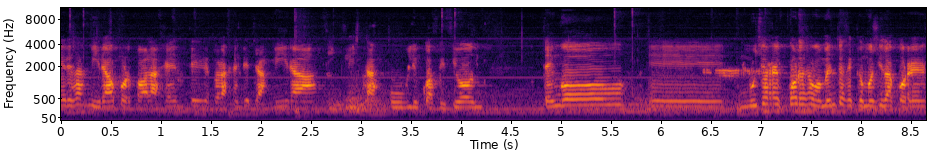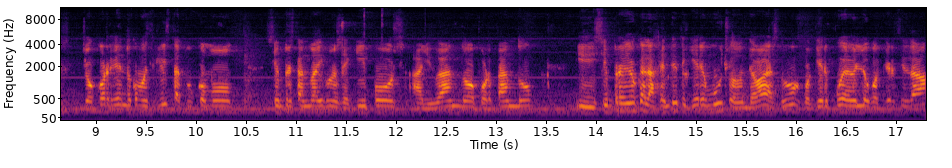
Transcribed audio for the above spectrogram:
eres admirado por toda la gente, que toda la gente te admira, ciclistas, público, afición. Tengo eh, muchos recuerdos de momentos de que hemos ido a correr, yo corriendo como ciclista, tú como siempre estando ahí con los equipos, ayudando, aportando y siempre veo que la gente te quiere mucho donde vas, ¿no? Cualquier pueblo, cualquier ciudad,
